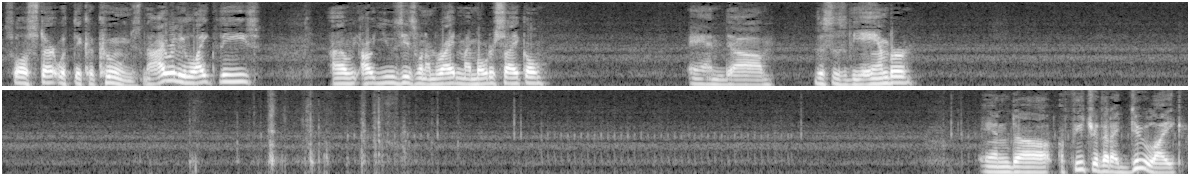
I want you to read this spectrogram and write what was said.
So I'll start with the cocoons. Now I really like these. I'll, I'll use these when I'm riding my motorcycle. And um, this is the amber. And uh, a feature that I do like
